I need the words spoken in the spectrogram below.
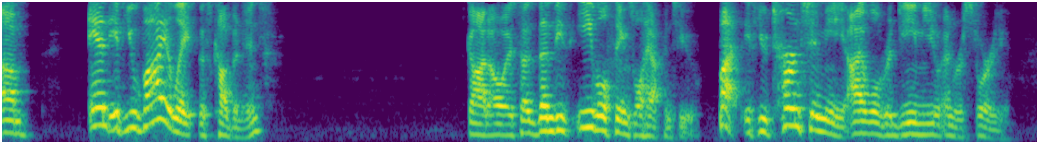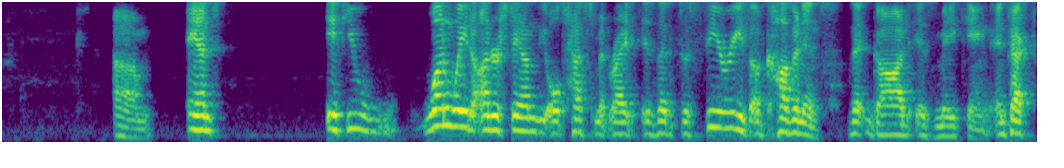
Um, and if you violate this covenant, God always says, then these evil things will happen to you. But if you turn to me, I will redeem you and restore you. Um, and if you one way to understand the Old Testament, right, is that it's a series of covenants that God is making. In fact,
